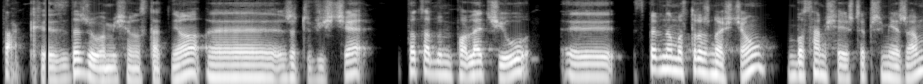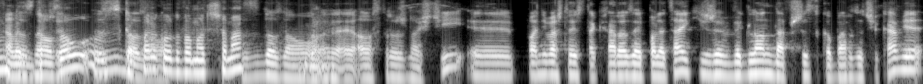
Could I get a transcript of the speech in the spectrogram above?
Tak, zdarzyło mi się ostatnio. E, rzeczywiście. To, co bym polecił, y, z pewną ostrożnością, bo sam się jeszcze przymierzam. Ale z znaczy, dozą? Z, dozą, dwoma, trzema? Z dozą e, ostrożności, ponieważ to jest taka rodzaj polecajki, że wygląda wszystko bardzo ciekawie,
